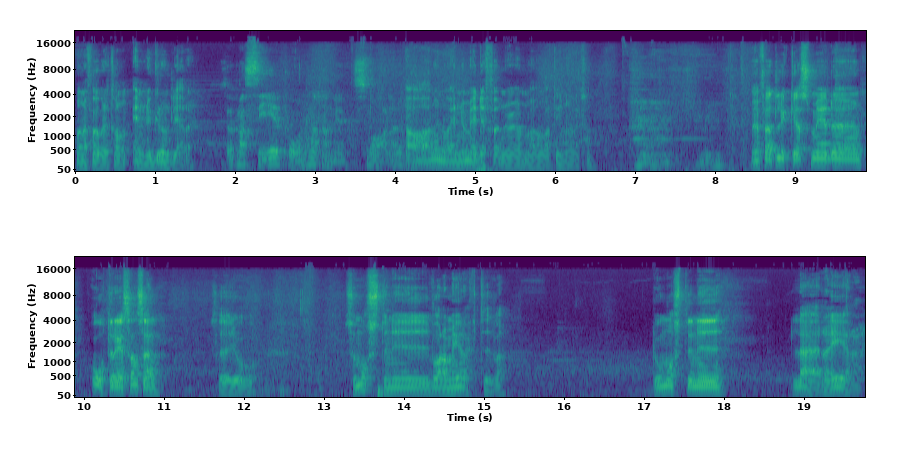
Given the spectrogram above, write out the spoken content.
Man har förberett honom ännu grundligare. Så att man ser på honom att han är smalare. Ja, han är nog ännu mer deffad nu än vad han varit innan liksom. Men för att lyckas med äh, återresan sen, säger Jovo, så måste ni vara mer aktiva. Då måste ni lära er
